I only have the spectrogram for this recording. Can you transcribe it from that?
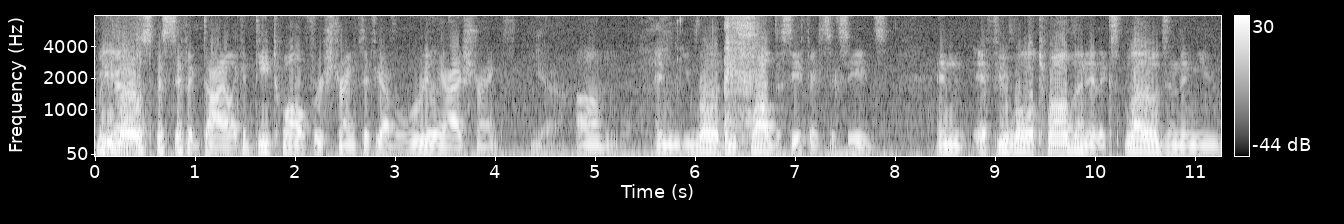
But you yeah, roll a specific die, like a D12 for strength if you have really high strength Yeah. um, and you roll a d12 to see if it succeeds. And if you roll a 12, then it explodes, and then you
